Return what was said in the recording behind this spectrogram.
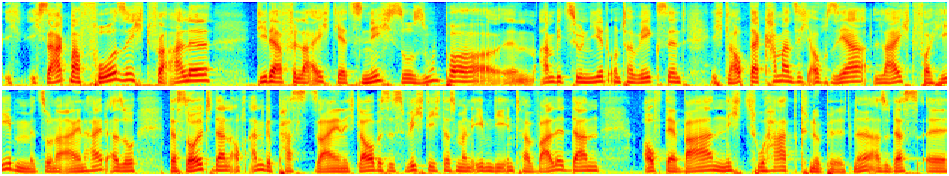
ich, ich sag mal Vorsicht für alle, die da vielleicht jetzt nicht so super ähm, ambitioniert unterwegs sind. Ich glaube, da kann man sich auch sehr leicht verheben mit so einer Einheit. Also das sollte dann auch angepasst sein. Ich glaube, es ist wichtig, dass man eben die Intervalle dann auf der Bahn nicht zu hart knüppelt. Ne? Also dass äh,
